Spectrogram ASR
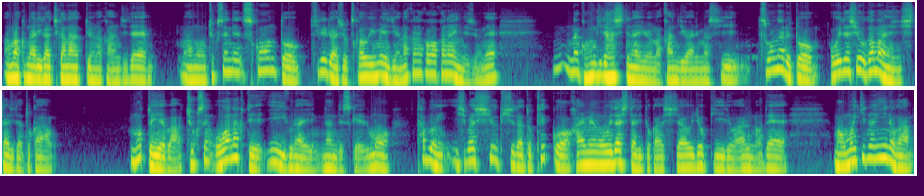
甘くなりがちかなっていうような感じで、あの、直線でスコーンと切れる足を使うイメージがなかなか湧かないんですよね。なんか本気で走ってないような感じがありますし、そうなると追い出しを我慢したりだとか、もっと言えば直線追わなくていいぐらいなんですけれども、多分石橋周騎手だと結構背面を追い出したりとかしちゃうジョッキーではあるので、まあ、思い切りのいいのが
